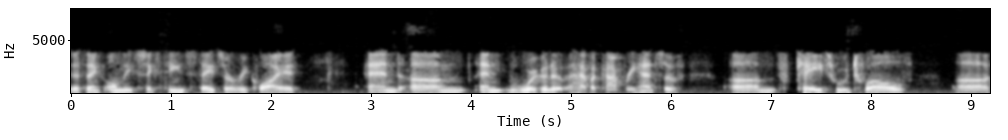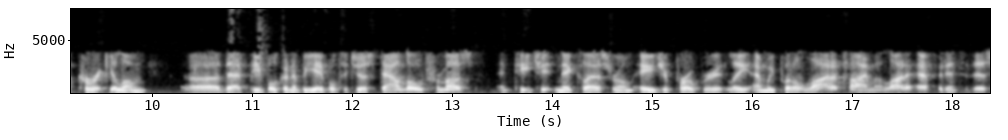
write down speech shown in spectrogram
to think only 16 states are required. And, um, and we're going to have a comprehensive um, K through 12 uh, curriculum uh, that people are going to be able to just download from us – and teach it in their classroom age appropriately. And we put a lot of time and a lot of effort into this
